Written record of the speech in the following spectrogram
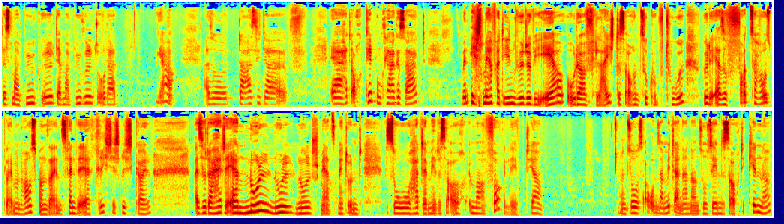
das mal bügelt, der mal bügelt oder ja, also da sieht er, er hat auch klipp und klar gesagt, wenn ich mehr verdienen würde wie er oder vielleicht das auch in Zukunft tue, würde er sofort zu Hause bleiben und Hausmann sein. Das fände er richtig, richtig geil. Also da hätte er null, null, null Schmerz mit und so hat er mir das auch immer vorgelebt, ja. Und so ist auch unser Miteinander und so sehen das auch die Kinder.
